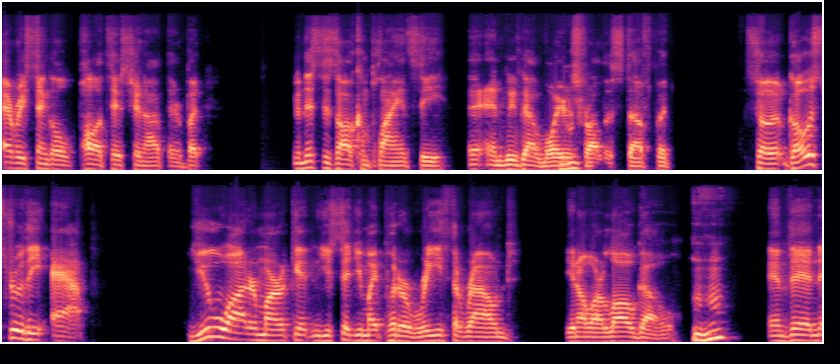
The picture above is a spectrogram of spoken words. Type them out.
every single politician out there. But, and this is all compliancy, and we've got lawyers mm-hmm. for all this stuff. But so it goes through the app. You watermark it, and you said you might put a wreath around, you know, our logo. Mm-hmm. And then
